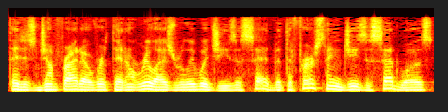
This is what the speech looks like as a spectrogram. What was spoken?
They just jump right over it. They don't realize really what Jesus said. But the first thing Jesus said was,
